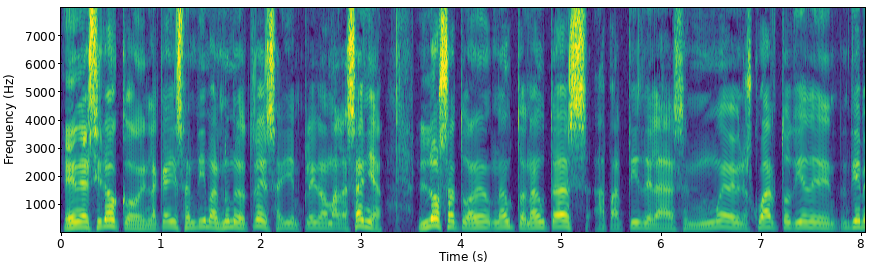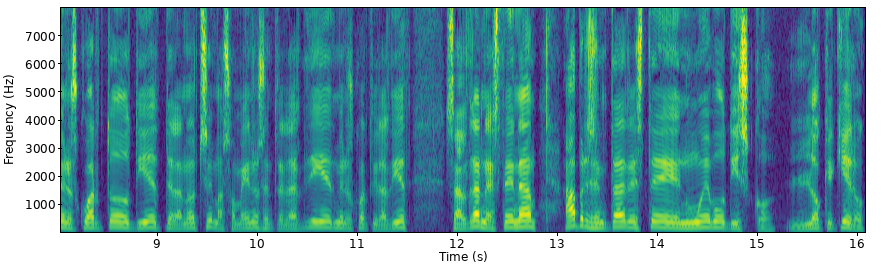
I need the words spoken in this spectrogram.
En el Siroco, en la calle San Dimas número 3, ahí en pleno Malasaña, los autonautas a partir de las 9 menos cuarto, 10, 10 menos cuarto, 10 de la noche, más o menos, entre las 10 menos cuarto y las 10, saldrán a escena a presentar este nuevo disco, Lo que quiero.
